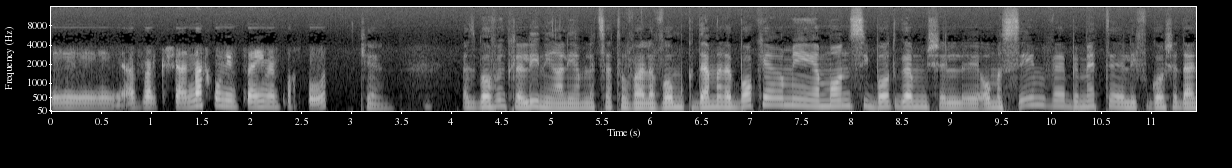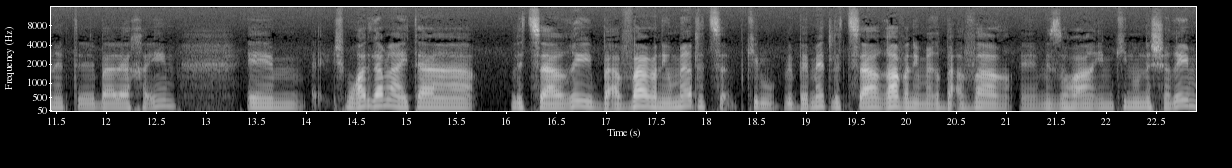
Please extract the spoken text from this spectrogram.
אה, אבל כשאנחנו נמצאים הם פחות. כן. אז באופן כללי נראה לי המלצה טובה לבוא מוקדם על הבוקר מהמון סיבות גם של עומסים, ובאמת לפגוש עדיין את בעלי החיים. אה, שמורת גמלה הייתה, לצערי, בעבר, אני אומרת, לצ... כאילו, באמת לצער רב, אני אומרת, בעבר אה, מזוהה עם כינון נשרים,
